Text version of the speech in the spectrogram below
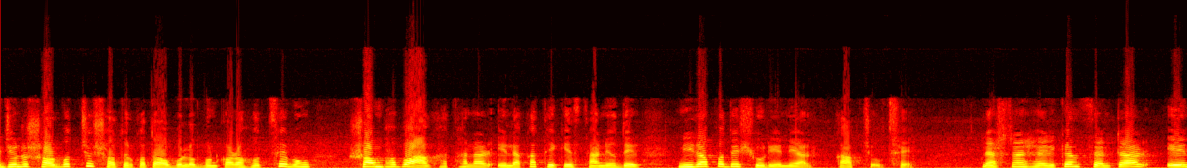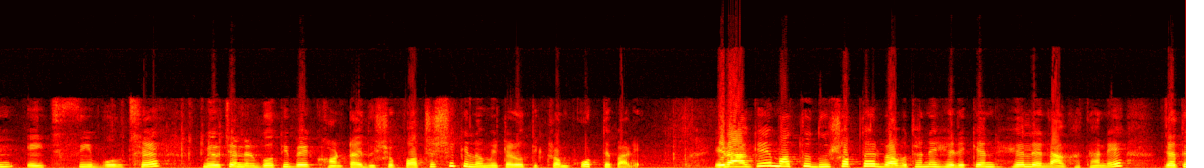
এজন্য সর্বোচ্চ সতর্কতা অবলম্বন করা হচ্ছে এবং সম্ভাব্য আঘাত হানার এলাকা থেকে স্থানীয়দের নিরাপদে সরিয়ে নেওয়ার কাজ চলছে। ন্যাশনাল হ্যারিকেন সেন্টার এনএইচসি বলছে, মিল্টনের গতিবেগ ঘন্টায় দুশো পঁচাশি কিলোমিটার অতিক্রম করতে পারে। এর আগে মাত্র দুই সপ্তাহের ব্যবধানে হেরিকেন হেলেন আঘাত যাতে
